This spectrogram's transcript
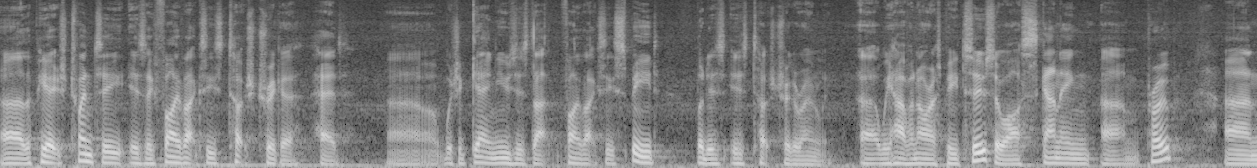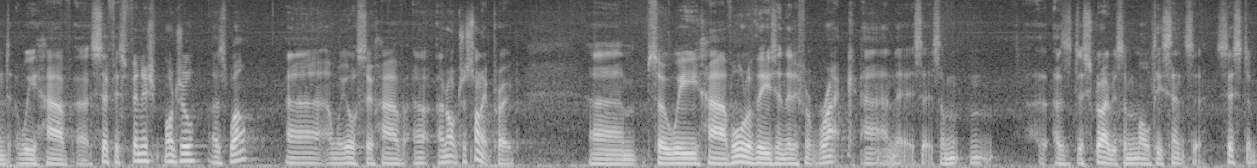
Uh, the PH20 is a five-axis touch trigger head, uh, which again uses that five-axis speed, but is, is touch trigger only. we have an RSP2, so our scanning um, probe, and we have a surface finish module as well, and we also have a, an ultrasonic probe. Um, so we have all of these in the different rack and it's, it's a, as described, it's a multi-sensor system.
